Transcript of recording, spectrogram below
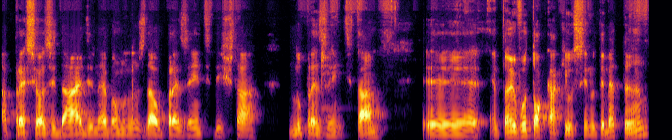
a preciosidade, né? Vamos nos dar o presente de estar no presente, tá? É, então eu vou tocar aqui o sino tibetano,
